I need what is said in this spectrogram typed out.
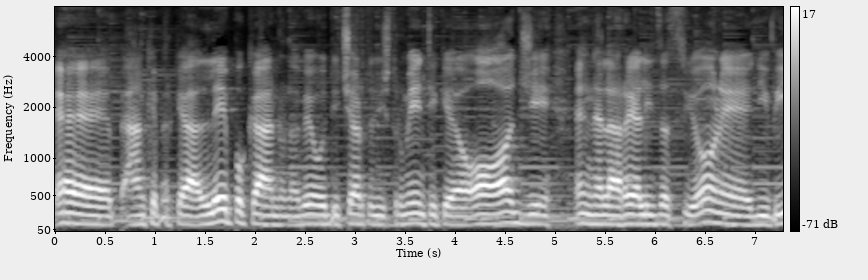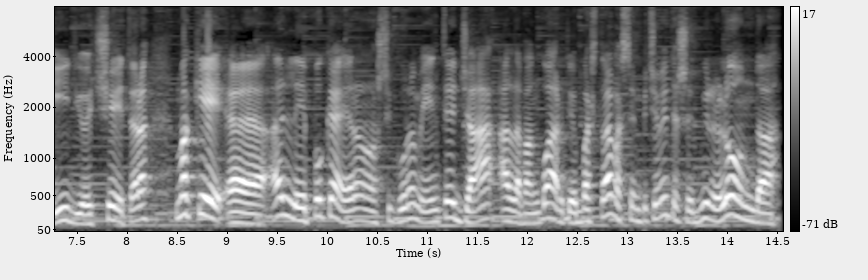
eh, anche perché all'epoca non avevo di certo gli strumenti che ho oggi eh, nella realizzazione di video, eccetera, ma che eh, all'epoca erano sicuramente già all'avanguardia, bastava semplicemente seguire l'onda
